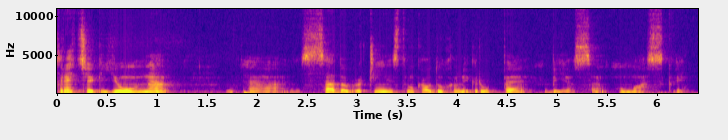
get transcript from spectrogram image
3. juna, a, sa dobročinstvom kao duhovne grupe bio sam u Moskvi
